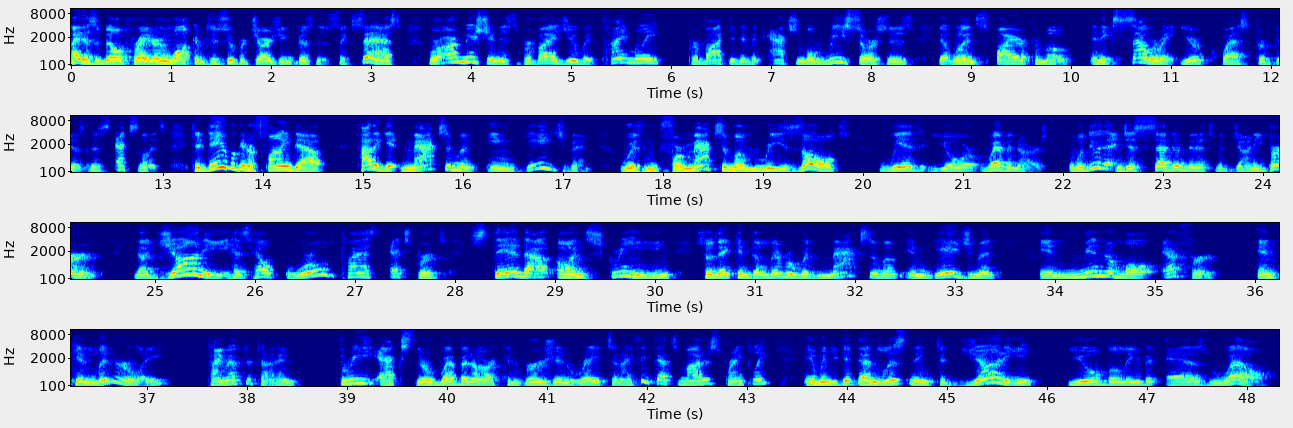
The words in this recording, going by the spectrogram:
Hi, this is Bill Prater, and welcome to Supercharging Business Success, where our mission is to provide you with timely, provocative, and actionable resources that will inspire, promote, and accelerate your quest for business excellence. Today, we're going to find out how to get maximum engagement with for maximum results with your webinars. And we'll do that in just seven minutes with Johnny Byrne. Now, Johnny has helped world class experts stand out on screen so they can deliver with maximum engagement in minimal effort and can literally, time after time, 3x their webinar conversion rates. And I think that's modest, frankly. And when you get done listening to Johnny, you'll believe it as well.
